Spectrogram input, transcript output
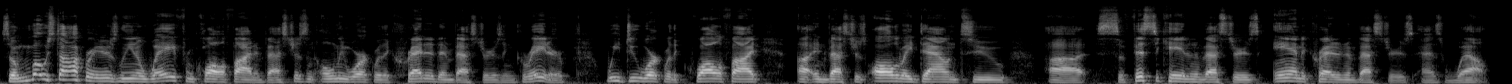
So most operators lean away from qualified investors and only work with accredited investors and greater. We do work with qualified uh, investors all the way down to uh, sophisticated investors and accredited investors as well.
